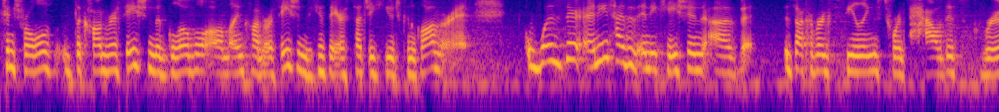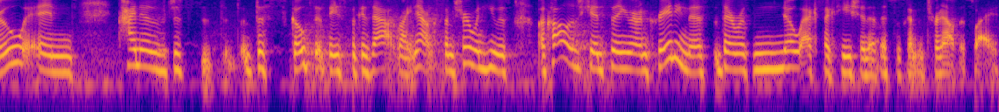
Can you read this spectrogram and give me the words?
controls the conversation, the global online conversation, because they are such a huge conglomerate. Was there any type of indication of Zuckerberg's feelings towards how this grew and kind of just the scope that Facebook is at right now. Because I'm sure when he was a college kid sitting around creating this, there was no expectation that this was going to turn out this way.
